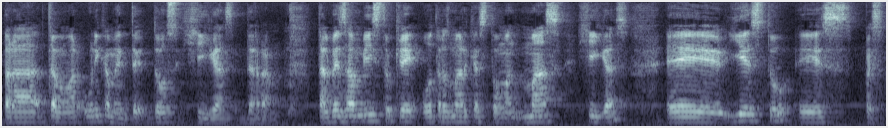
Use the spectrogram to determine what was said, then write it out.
para tomar únicamente 2 gigas de RAM. Tal vez han visto que otras marcas toman más gigas eh, y esto es pues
